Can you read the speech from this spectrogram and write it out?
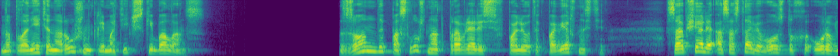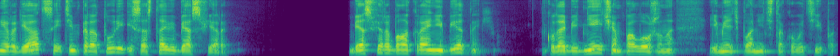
На планете нарушен климатический баланс. Зонды послушно отправлялись в полеты к поверхности – сообщали о составе воздуха, уровне радиации, температуре и составе биосферы. Биосфера была крайне бедной, куда беднее, чем положено иметь планете такого типа.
